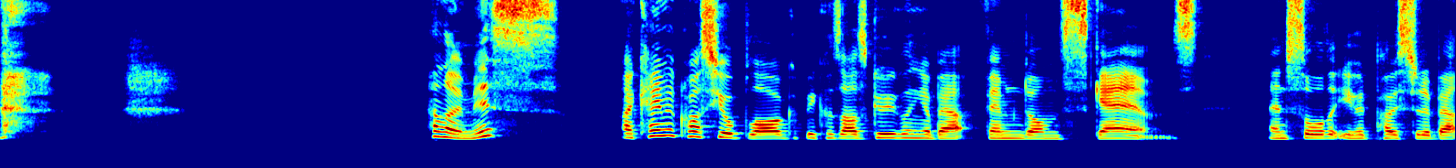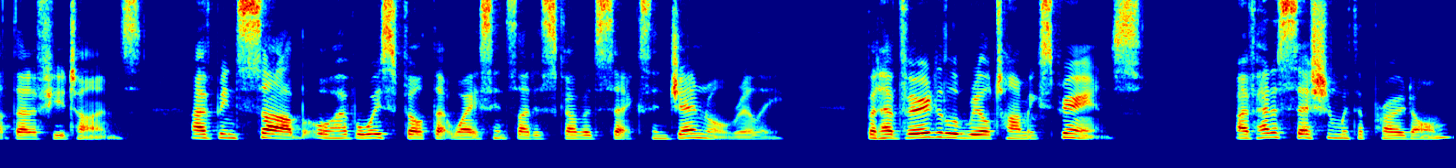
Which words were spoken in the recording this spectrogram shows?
Hello, miss. I came across your blog because I was Googling about femdom scams and saw that you had posted about that a few times. I've been sub or have always felt that way since I discovered sex in general, really, but have very little real time experience. I've had a session with a pro dom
